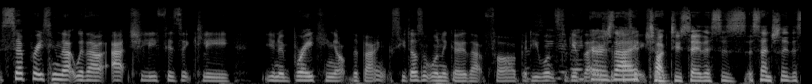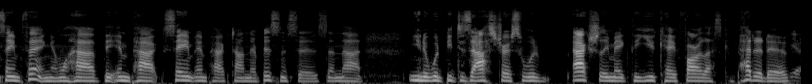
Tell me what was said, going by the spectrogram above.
separating that without actually physically you know, breaking up the banks. He doesn't want to go that far, but, but he wants to give that extra I talk to say this is essentially the same thing and will have the impact, same impact on their businesses, and that you know, would be disastrous, would actually make the UK far less competitive. Yeah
